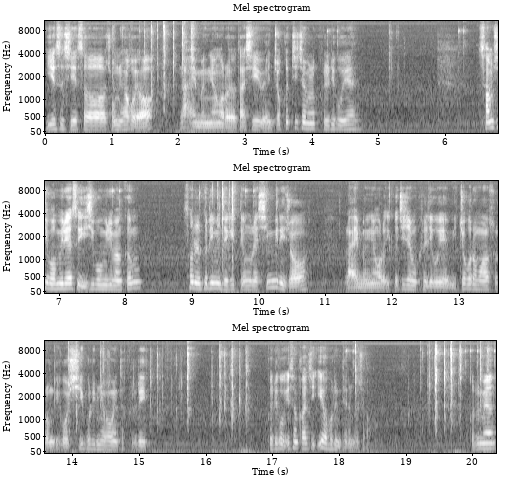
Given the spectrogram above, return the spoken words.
ESC에서 종료하고요. 라인 명령으로요, 다시 왼쪽 끝 지점을 클릭 후에 35mm에서 25mm만큼 선을 그리면 되기 때문에 10mm죠. 라인 명령으로 이 끝 지점을 클릭 후에 위쪽으로 마우스를 옮기고 10을 입력하고 엔터 클릭. 그리고 이 선까지 이어버리면 되는 거죠. 그러면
